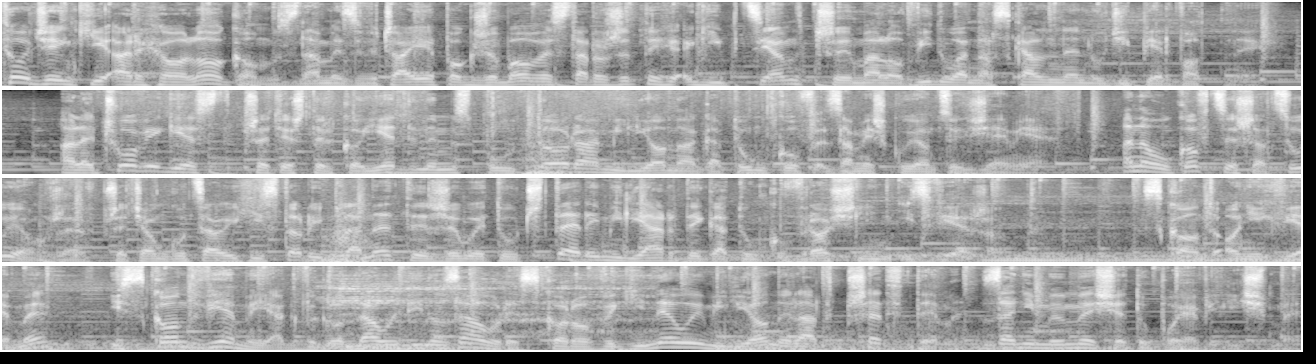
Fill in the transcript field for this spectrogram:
To dzięki archeologom znamy zwyczaje pogrzebowe starożytnych Egipcjan czy malowidła naskalne ludzi pierwotnych. Ale człowiek jest przecież tylko jednym z półtora miliona gatunków zamieszkujących Ziemię. A naukowcy szacują, że w przeciągu całej historii planety żyły tu 4 miliardy gatunków roślin i zwierząt. Skąd o nich wiemy? I skąd wiemy, jak wyglądały dinozaury, skoro wyginęły miliony lat przed tym, zanim my się tu pojawiliśmy?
